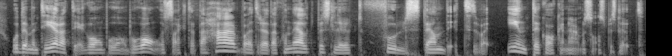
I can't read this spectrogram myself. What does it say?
och dementerat det gång på gång på gång och sagt att det här var ett redaktionellt beslut fullständigt. Det var inte Kakan Hermanssons beslut.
